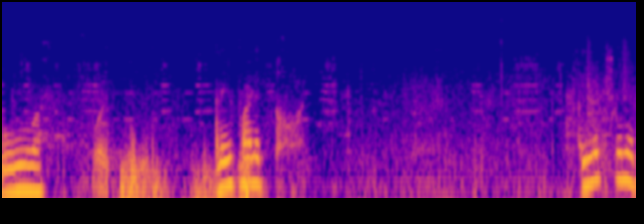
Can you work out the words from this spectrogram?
Ooh, wait. I need to find a card. I'm not sure that.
